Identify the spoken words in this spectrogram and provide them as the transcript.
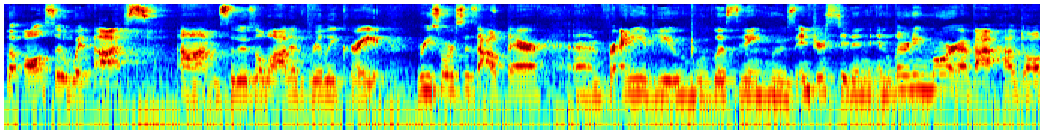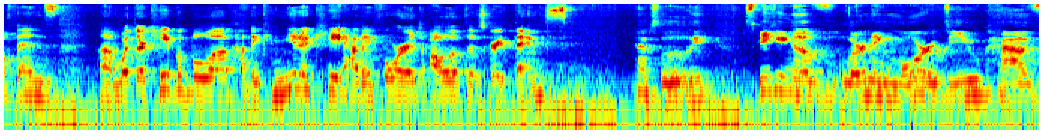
but also with us. Um, so there's a lot of really great resources out there um, for any of you who are listening who's interested in, in learning more about how dolphins, um, what they're capable of, how they communicate, how they forage, all of those great things. Absolutely Speaking of learning more, do you have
